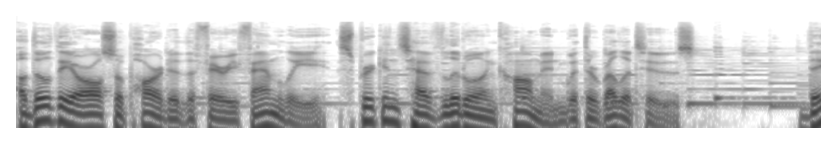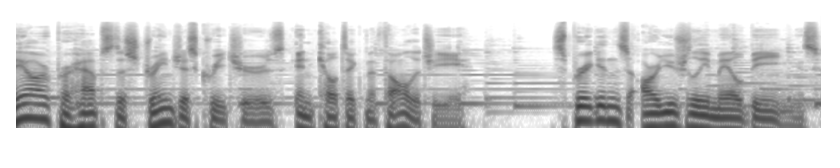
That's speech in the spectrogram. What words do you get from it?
Although they are also part of the fairy family, Spriggans have little in common with their relatives. They are perhaps the strangest creatures in Celtic mythology, Spriggans are usually male beings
